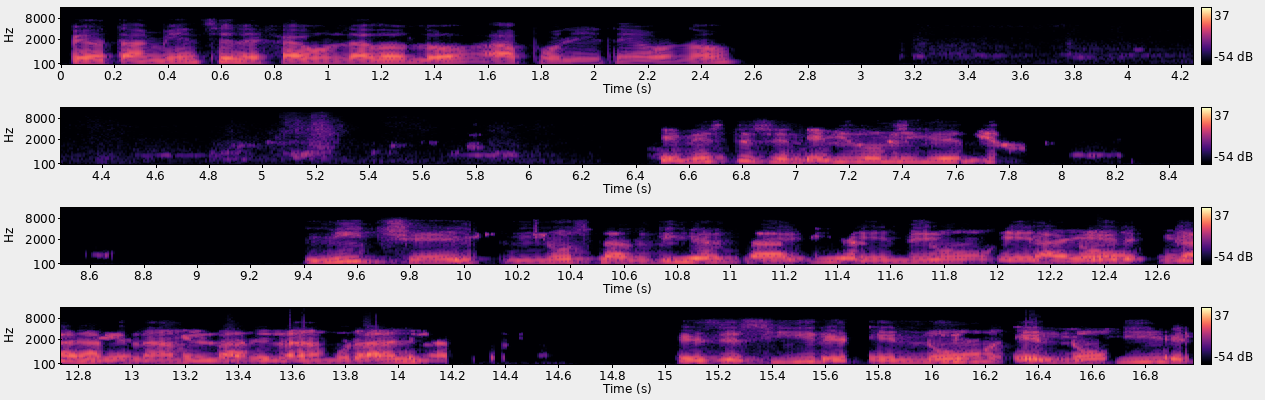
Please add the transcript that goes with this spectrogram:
pero también se deja a un lado lo apolíneo, ¿no? En este sentido, Miguel, Nietzsche nos advierte en no caer en la trampa de la moral, es decir, en no elegir,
